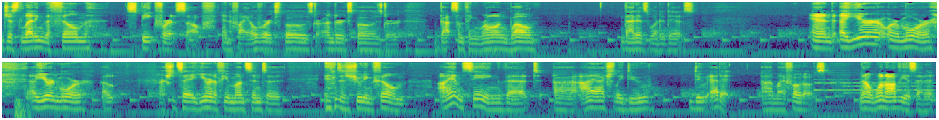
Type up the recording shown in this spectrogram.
just letting the film speak for itself. And if I overexposed or underexposed or got something wrong, well, that is what it is. And a year or more, a year and more, uh, I should say, a year and a few months into into shooting film, I am seeing that uh, I actually do do edit uh, my photos. Now, one obvious edit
